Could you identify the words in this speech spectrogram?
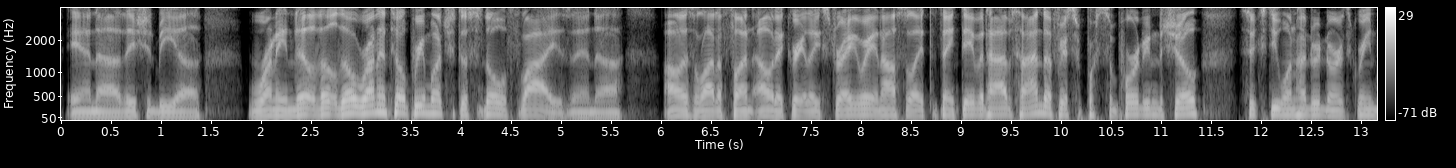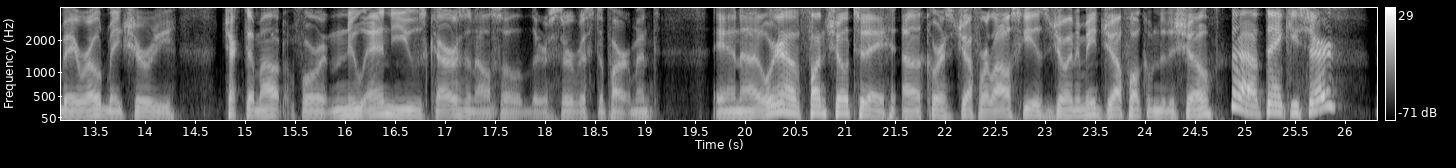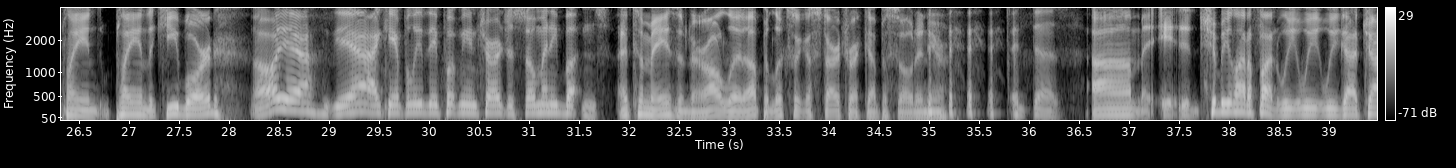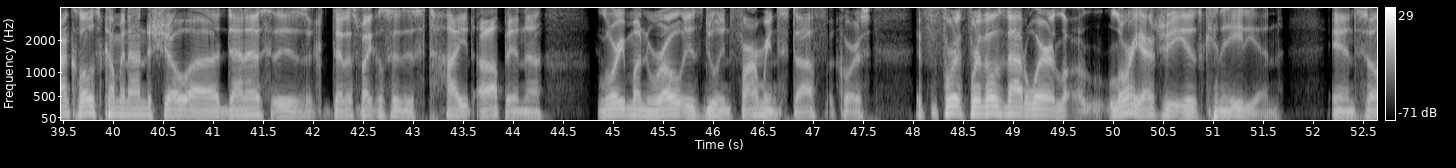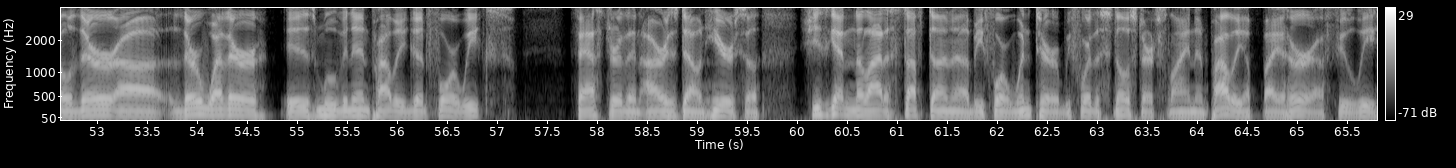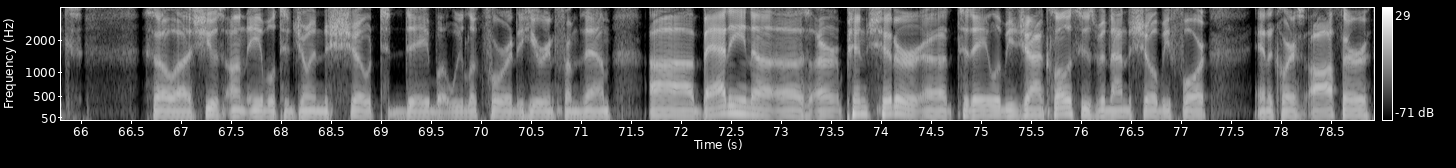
and uh, they should be uh, running. They'll, they'll they'll run until pretty much the snow flies, and uh, always a lot of fun out at Great Lakes Dragway. And also like to thank David Hobbs Honda for su- supporting the show. 6100 North Green Bay Road. Make sure you check them out for new and used cars, and also their service department. And uh, we're gonna have a fun show today. Uh, of course, Jeff Orlowski is joining me. Jeff, welcome to the show. Oh, thank you, sir. Playing playing the keyboard. Oh yeah, yeah. I can't believe they put me in charge of so many buttons. It's amazing. They're all lit up. It looks like a Star Trek episode in here. it does. Um, it, it should be a lot of fun. We we we got John Close coming on the show. Uh, Dennis is Dennis Michelson is tied up, and uh, Lori Monroe is doing farming stuff. Of course, if for for those not aware, Lori actually is Canadian, and so their uh their weather is moving in probably a good four weeks faster than ours down here. So she's getting a lot of stuff done uh, before winter, before the snow starts flying, and probably up by her a few weeks. So uh, she was unable to join the show today, but we look forward to hearing from them. Uh, batting uh, uh, our pinch hitter uh, today will be John Close, who's been on the show before, and of course, author.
